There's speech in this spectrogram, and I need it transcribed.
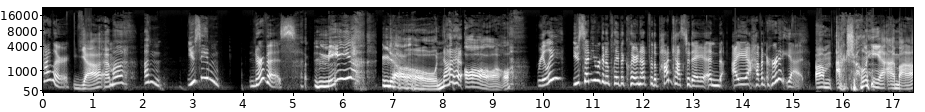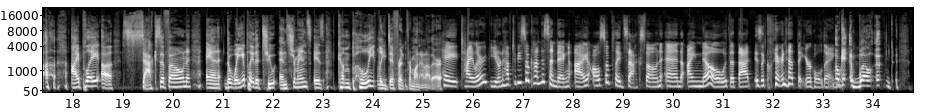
Tyler. Yeah, Emma? Um, you seem nervous. Me? No, not at all. Really? You said you were going to play the clarinet for the podcast today, and I haven't heard it yet. Um, actually, Emma, I play a saxophone, and the way you play the two instruments is completely different from one another. Hey, Tyler, you don't have to be so condescending. I also played saxophone, and I know that that is a clarinet that you're holding. Okay, well, uh,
